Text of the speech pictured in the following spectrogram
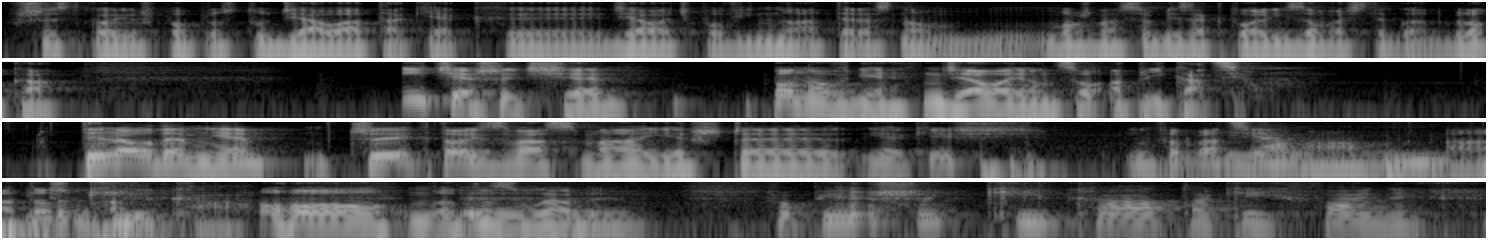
Wszystko już po prostu działa tak, jak yy, działać powinno, a teraz no, można sobie zaktualizować tego adblocka i cieszyć się ponownie działającą aplikacją. Tyle ode mnie. Czy ktoś z Was ma jeszcze jakieś informacje? Ja mam. A, to I to słuchamy. kilka. O, no to Yy, słuchamy. Po pierwsze, kilka takich fajnych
